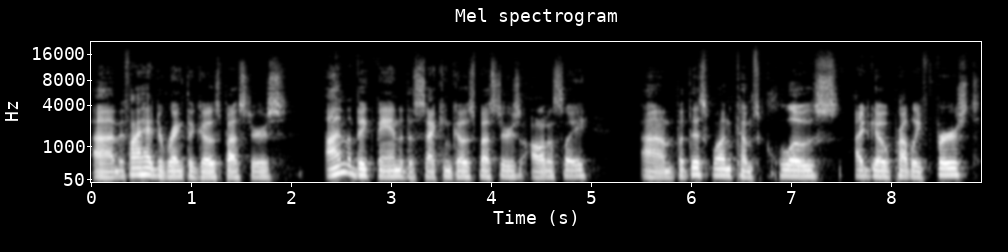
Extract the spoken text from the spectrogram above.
Um, if I had to rank the Ghostbusters, I'm a big fan of the second Ghostbusters, honestly. Um, but this one comes close. I'd go probably first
